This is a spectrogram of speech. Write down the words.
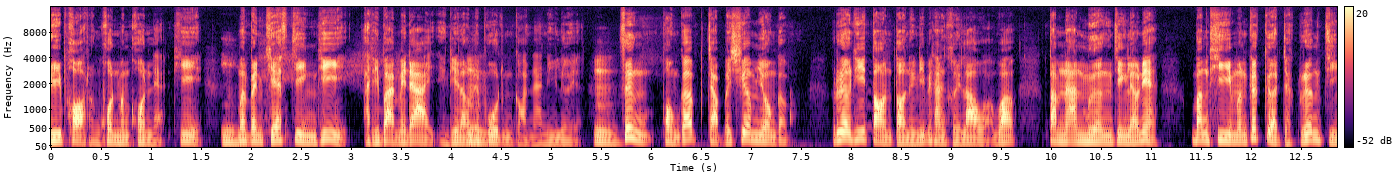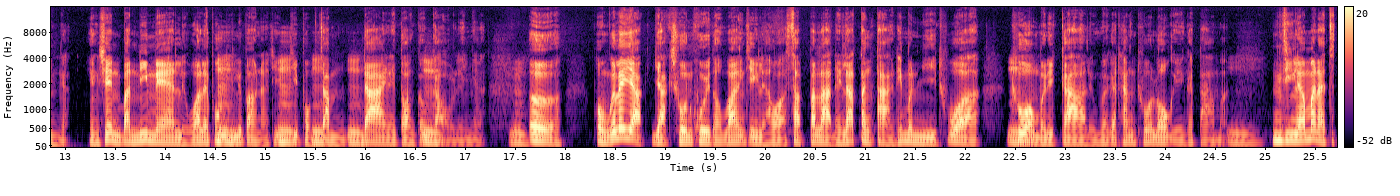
report ของคนบางคนแหละ ที่อืมมันเป็นเคสจริงที่อธิบายไม่ได้ อย่างที่เราได้อืมพูดกันก่อนหน้านี้เลยอะอืมซึ่งผมก็จับไปเชื่อมโยงกับเรื่องที่ตอนตอนหนึ่งที่พี่ธันเคยเล่าอะว่าตำนานเมืองจริงแล้วเนี่ย บางทีมันก็เกิดจากเรื่องจริงอะอย่างเช่น Bunny Man หรือว่าอะไรพวกนี้หรือเปล่านะที่อืมที่ผมจำอืมได้ในตอนเก่าๆอะไรเงี้ยอืมเออ ผมก็เลยอยากอยากชวนคุยต่อว่าจริงๆแล้วอะสัตว์ประหลาดในรัฐต่าง ๆ ที่มันมีทั่วอืมทั่วอเมริกาหรือแม้กระทั่งทั่วโลกเองก็ตามอะอืมจริง ๆ แล้วมันอาจจะ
